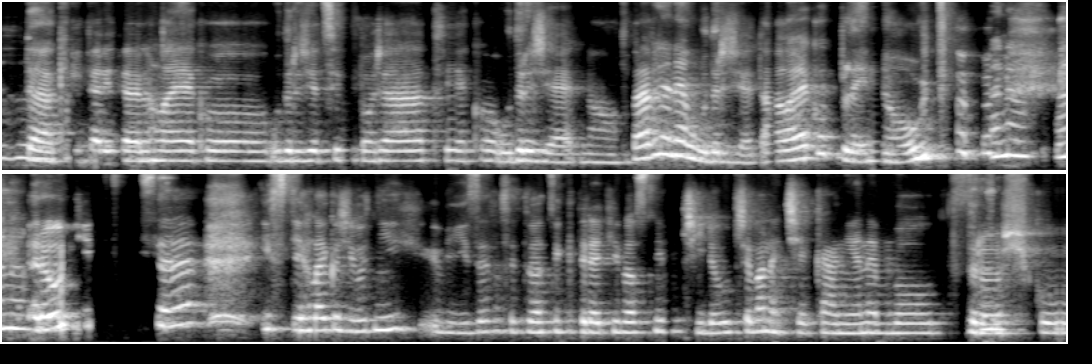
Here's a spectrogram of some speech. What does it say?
mm-hmm. tak i tady tenhle jako udržet si pořád, jako udržet, no to právě neudržet, ale jako plynout. Ano, ano. Routit se i z těchto jako životních výzev a situací, které ti vlastně přijdou třeba nečekaně nebo trošku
